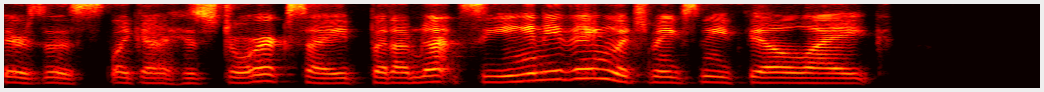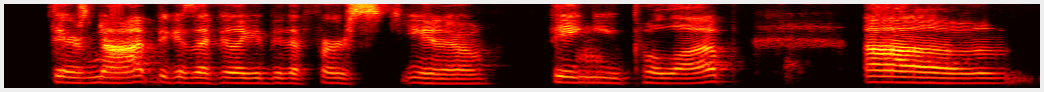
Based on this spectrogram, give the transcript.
there's this like a historic site but i'm not seeing anything which makes me feel like there's not because i feel like it'd be the first you know thing you pull up um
